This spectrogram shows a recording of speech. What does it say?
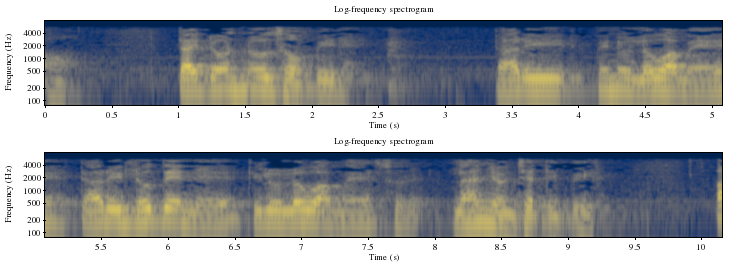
အောင်တိုက်တွန်းနှိုးဆော်ပေးတယ်ဒါတွေမင်းတို့လုပ်ရမယ်ဒါတွေလုပ်တဲ့နဲ့ဒီလိုလုပ်ရမယ်ဆိုတဲ့လမ်းညွှန်ချက်တွေပေးတယ်အ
